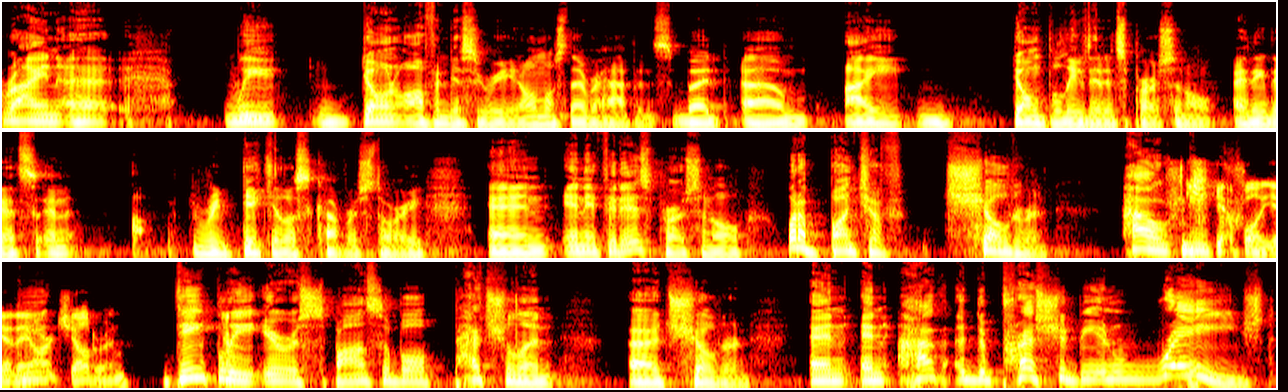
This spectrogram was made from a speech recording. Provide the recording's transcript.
Ryan, uh, we don't often disagree. It almost never happens. But um, I don't believe that it's personal. I think that's a uh, ridiculous cover story. And and if it is personal, what a bunch of children. How yeah, well, yeah, they are children. Deeply irresponsible, petulant uh, children. And, and how the press should be enraged.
